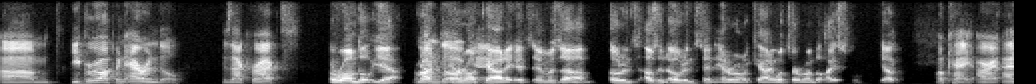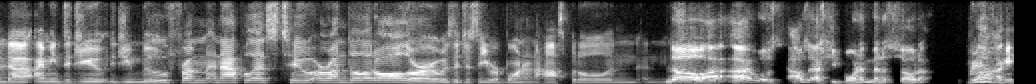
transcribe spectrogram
Um, you grew up in Arundel, is that correct? Arundel, yeah. Arundel, yep. okay. County. It, it was um, Odin. I was in Odenton, Anne Arundel County. Went to Arundel High School. Yep. Okay, all right. And uh, I mean, did you did you move from Annapolis to Arundel at all, or was it just that you were born in a hospital and? and... No, I, I was I was actually born in Minnesota. Really?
